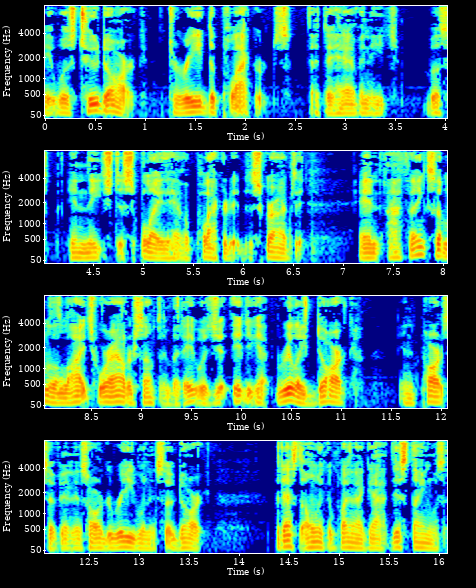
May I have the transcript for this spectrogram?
it was too dark to read the placards that they have in each in each display. They have a placard that describes it, and I think some of the lights were out or something. But it was just, it got really dark in parts of it, and it's hard to read when it's so dark. But that's the only complaint I got. This thing was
